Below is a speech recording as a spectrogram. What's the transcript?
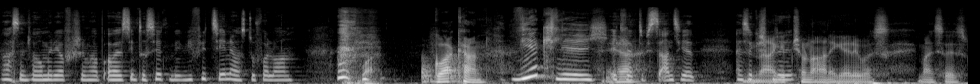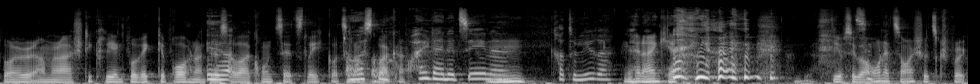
Ich weiß nicht, warum ich die aufgeschrieben habe, aber es interessiert mich. Wie viele Zähne hast du verloren? Gar keinen. Wirklich? Ich Ja. glaube, du bist der Einzige. Also Nein, gibt schon einige, die was. Ich meine, es wohl einmal ein Stück irgendwo weggebrochen und das Ja. aber grundsätzlich, Gott sei Dank, gar noch kein. all deine Zähne. Mhm. Gratuliere. Ja, danke. Die habe sogar ohne Zahnschutz gespielt.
